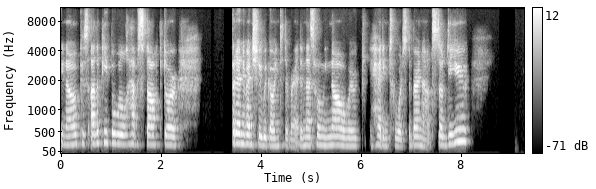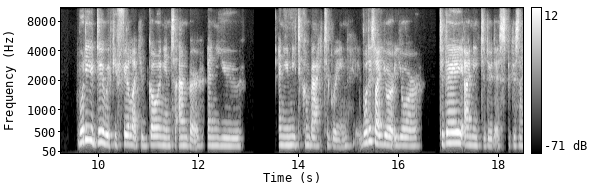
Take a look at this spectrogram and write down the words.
you know because other people will have stopped or but then eventually we go into the red and that's when we know we're heading towards the burnout. So do you what do you do if you feel like you're going into amber and you and you need to come back to green? What is like your your today i need to do this because i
